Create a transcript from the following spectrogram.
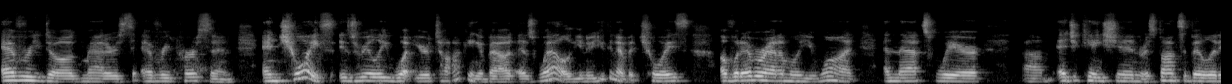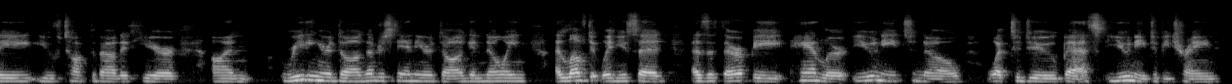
every dog matters to every person. And choice is really what you're talking about as well. You know you can have a choice of whatever animal you want and that's where um, education responsibility you've talked about it here on reading your dog understanding your dog and knowing i loved it when you said as a therapy handler you need to know what to do best. You need to be trained.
